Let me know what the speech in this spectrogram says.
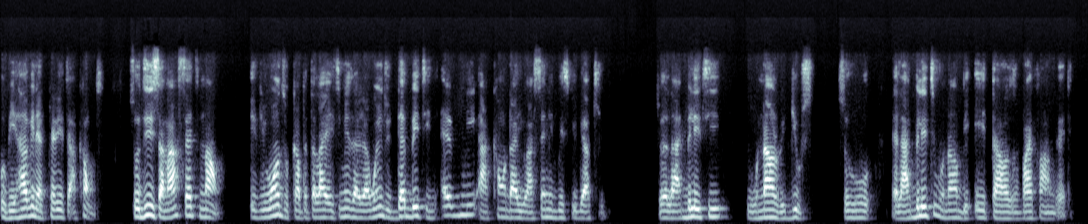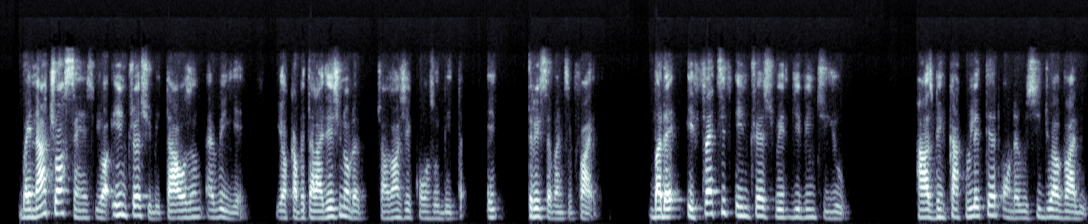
Will be having a credit account. So this is an asset now. If you want to capitalize, it means that you are going to debit in every account that you are sending this figure to. So the liability will now reduce. So the liability will now be 8,500. But in actual sense, your interest should be 1,000 every year. Your capitalization of the transaction cost will be 375. But the effective interest rate given to you has been calculated on the residual value.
